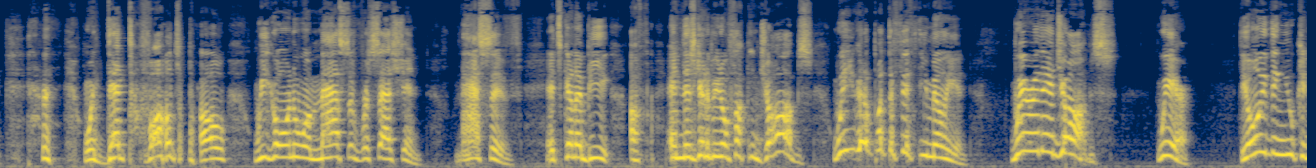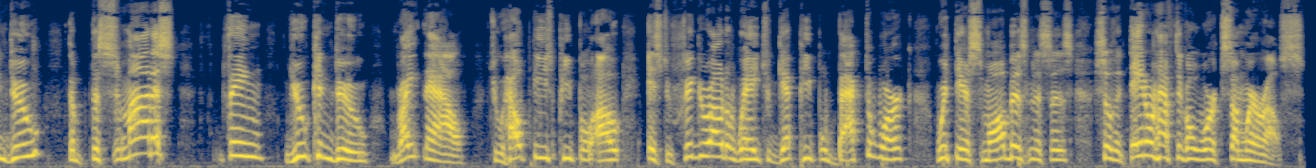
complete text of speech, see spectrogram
when debt defaults, bro, we go into a massive recession. Massive. It's gonna be a, and there's gonna be no fucking jobs. Where are you gonna put the 50 million? Where are their jobs? Where? The only thing you can do, the, the smartest thing you can do right now to help these people out is to figure out a way to get people back to work with their small businesses so that they don't have to go work somewhere else.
